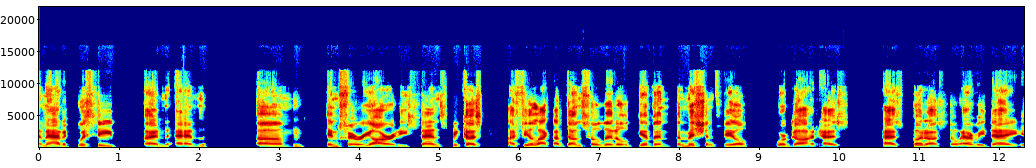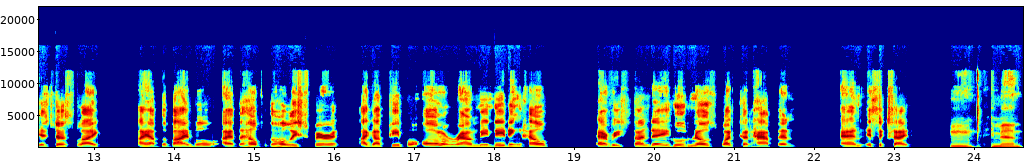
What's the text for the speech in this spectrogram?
inadequacy and and um, inferiority sense because I feel like I've done so little given the mission field where God has has put us. So every day is just like I have the Bible, I have the help of the Holy Spirit. I got people all around me needing help every Sunday. Who knows what could happen? And it's exciting. Mm, amen.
